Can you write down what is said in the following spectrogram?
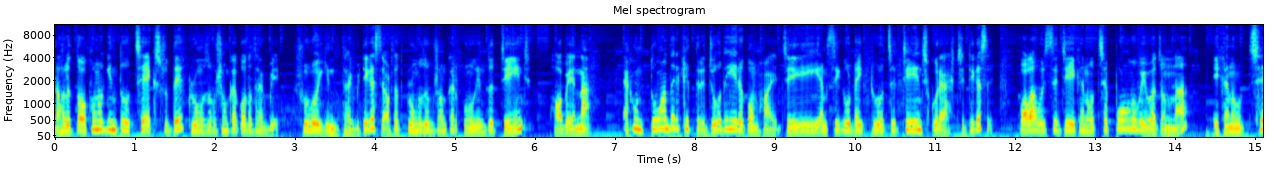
তাহলে তখনও কিন্তু হচ্ছে এক্স টুতে ক্রোমোজোম সংখ্যা কত থাকবে? ষোলোই কিন্তু থাকবে, ঠিক আছে? অর্থাৎ ক্রোমোজোম সংখ্যার কোনো কিন্তু চেঞ্জ হবে না। এখন তোমাদের ক্ষেত্রে যদি এরকম হয় যে এই এমসিকিউটা একটু হচ্ছে চেঞ্জ করে আসছে, ঠিক আছে? বলা হয়েছে যে এখানে হচ্ছে পূর্ণ বিভাজন না, এখানে হচ্ছে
